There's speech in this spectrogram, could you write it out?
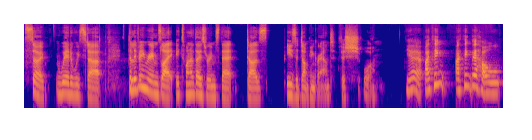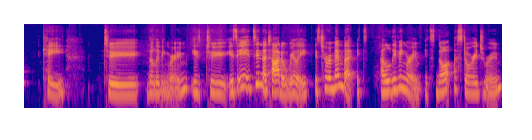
So where do we start? The living room's like it's one of those rooms that does is a dumping ground for sure. Yeah, I think I think the whole key to the living room is to is it's in the title really is to remember it's a living room. It's not a storage room.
